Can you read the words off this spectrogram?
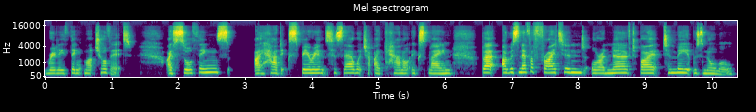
really think much of it. I saw things. I had experiences there which I cannot explain, but I was never frightened or unnerved by it. To me, it was normal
